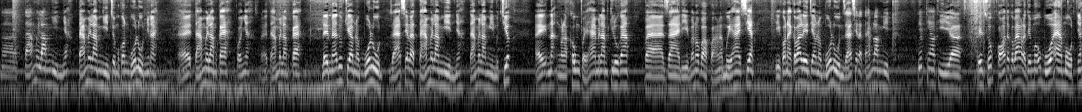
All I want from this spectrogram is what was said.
là 85.000 nhá. 85.000 cho một con búa lùn như này. Đấy 85k coi nhá. Đấy 85k lên mã giúp cho em là búa lùn giá sẽ là 85.000 nhá. 85.000 một chiếc đấy nặng là 0,25 kg và dài thì nó vào khoảng là 12 cm thì con này các bác lên cho em là búa lùn giá sẽ là 85.000 tiếp theo thì uh, bên shop có cho các bác là cái mẫu búa A1 nhá.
